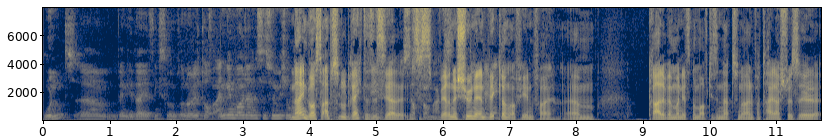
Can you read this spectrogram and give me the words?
Und ähm, wenn ihr da jetzt nicht so sonderlich drauf eingehen wollt, dann ist es für mich okay. Nein, du hast absolut recht. Das nee, ist ja, das ist, so, wäre eine schöne Entwicklung auf jeden Fall. Ähm, Gerade wenn man jetzt nochmal auf diese nationalen Verteilerschlüssel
